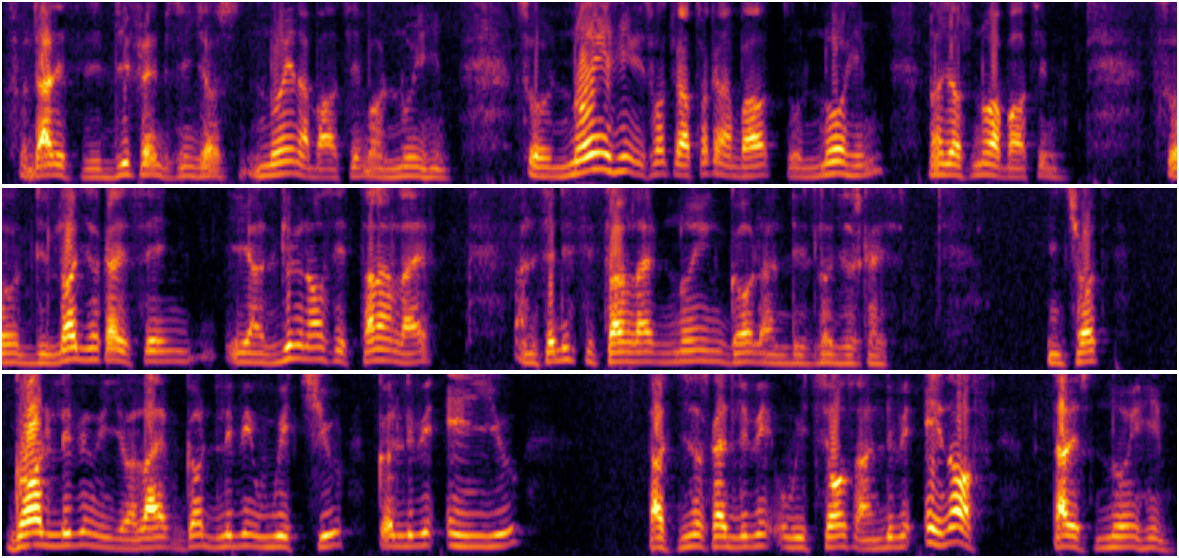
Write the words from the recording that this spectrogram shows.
So that is the difference between just knowing about him or knowing him. So knowing him is what we are talking about, to know him, not just know about him. So the Lord Jesus Christ is saying he has given us eternal life. And he said this is eternal life, knowing God and the Lord Jesus Christ. In short, God living in your life, God living with you, God living in you. That's Jesus Christ living with us and living in us. That is knowing him.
